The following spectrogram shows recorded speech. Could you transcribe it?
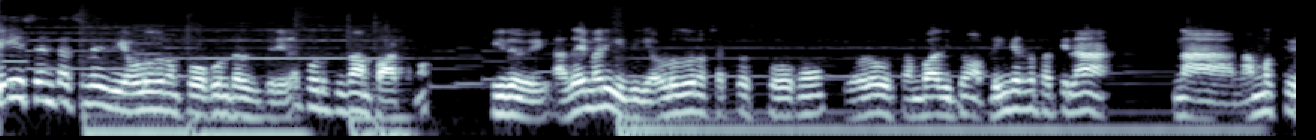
ஏஏ சென்டர்ஸ்ல இது எவ்வளவு தூரம் போகுன்றது தெரியல. பொறுத்து தான் பார்க்கணும். இது அதே மாதிரி இது எவ்வளவு தூரம் சக்சஸ் போகும் எவ்வளவு சம்பாதிக்கும் அப்படிங்கறத பத்திலாம் நான் நமக்கு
